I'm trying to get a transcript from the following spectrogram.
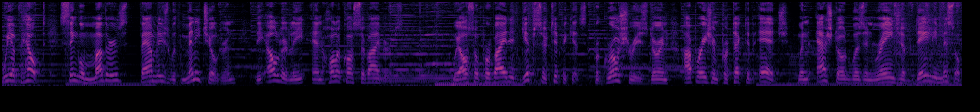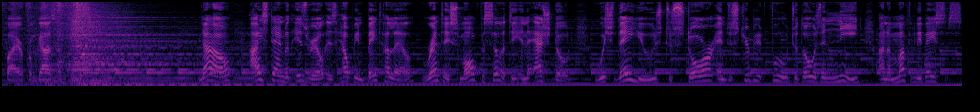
We have helped single mothers, families with many children, the elderly, and Holocaust survivors. We also provided gift certificates for groceries during Operation Protective Edge when Ashdod was in range of daily missile fire from Gaza. Now, I Stand with Israel is helping Beit Hallel rent a small facility in Ashdod, which they use to store and distribute food to those in need on a monthly basis.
